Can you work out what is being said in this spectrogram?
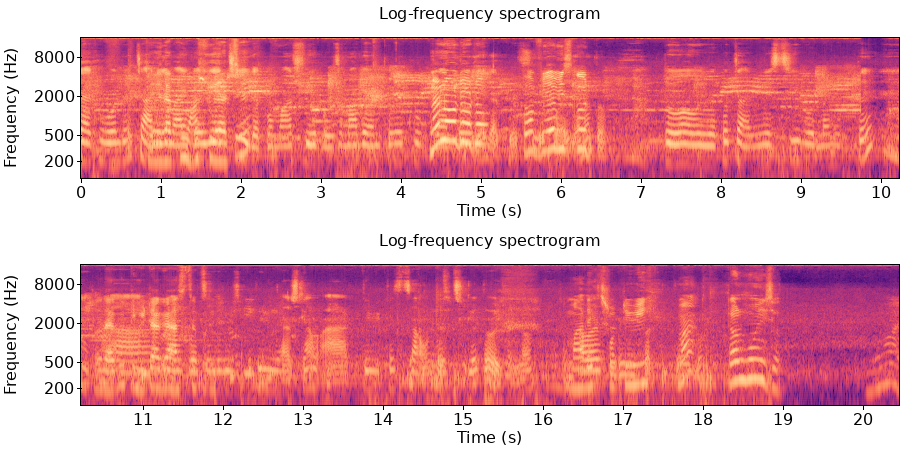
দেখো বন্ধু চালের মা গেছে। শুয়ে পড়েছে মা ব্যায়াম করে খুব না। তোমার প্রিয় বিস্কুট। তো। ওই এসেছি বললাম উঠতে। তো দেখো টিভিটা আগে আসতে বিস্কুট নিয়ে আসলাম। আর টিভিটা সাউন্ড ছিল তো ওই জন্য মা দেখছ টিভি। মা হলো। কেমন ঘুমিয়েছো ঘুমাই।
